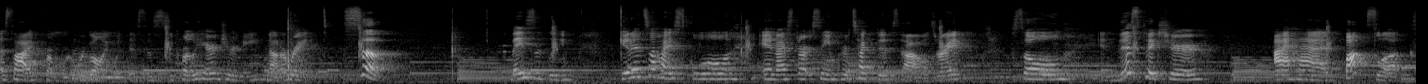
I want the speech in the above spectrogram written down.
aside from where we're going with this. This is a curly hair journey, not a rant. So basically, get into high school and I start seeing protective styles, right? So in this picture, I had faux locs.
